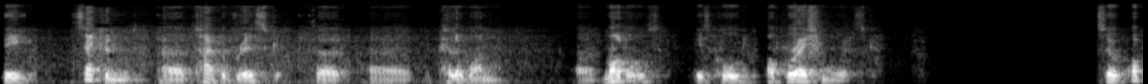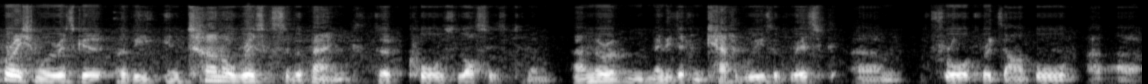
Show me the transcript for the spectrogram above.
The second uh, type of risk that uh, the Pillar 1 uh, models is called operational risk. So operational risk are the internal risks of a bank that cause losses to them. And there are many different categories of risk. Um, fraud, for example, uh,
